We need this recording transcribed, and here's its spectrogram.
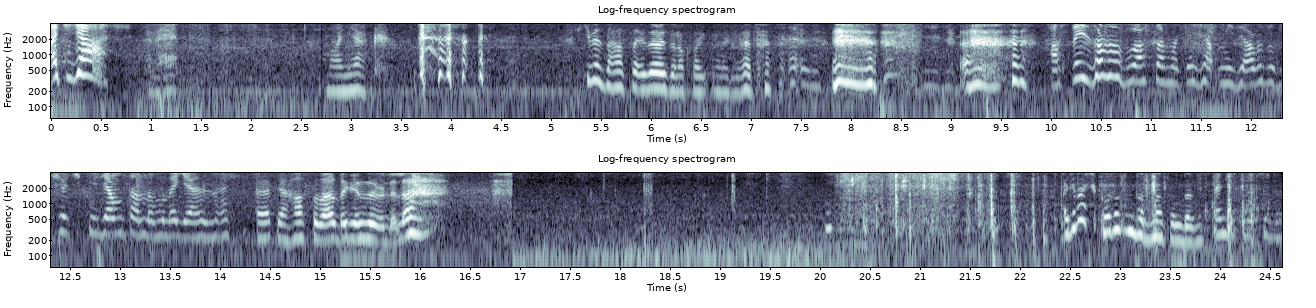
Açacağız. Evet. Manyak. İkimiz de hastayız o yüzden okula gitmedik zaten. Hastayız ama bu hasta makyaj yapmayacağımız da dışarı çıkmayacağımız anlamına gelmez. Evet yani hastalar da gezebilirler. Acaba çikolatasının tadı nasıldır? Bence kötüdür.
